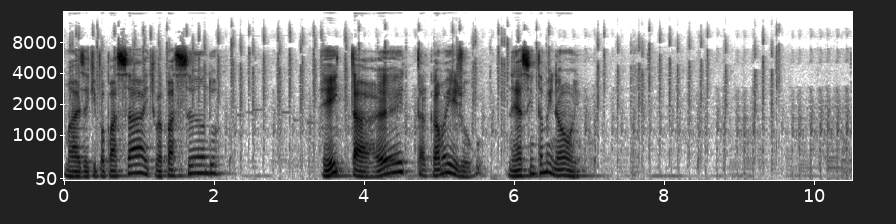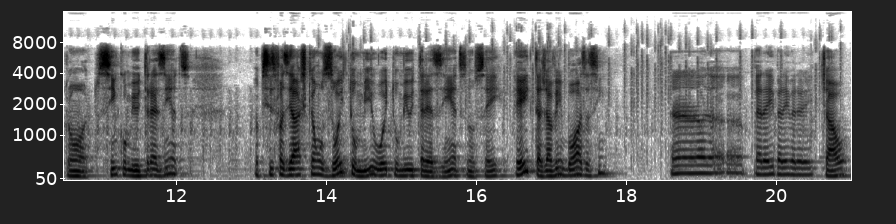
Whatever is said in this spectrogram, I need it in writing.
Mais aqui para passar, a gente vai passando. Eita, eita, calma aí, jogo. Não é assim também não, hein. Pronto, 5.300. Eu preciso fazer, acho que é uns 8.000, 8.300, não sei. Eita, já vem boss assim. Peraí, peraí, peraí. Tchau.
